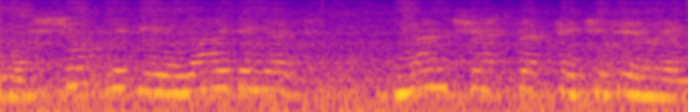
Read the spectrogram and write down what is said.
We will shortly be arriving at Manchester Piccadilly,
